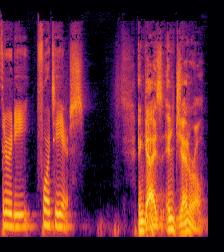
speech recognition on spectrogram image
30, 40 years. And guys, in general,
